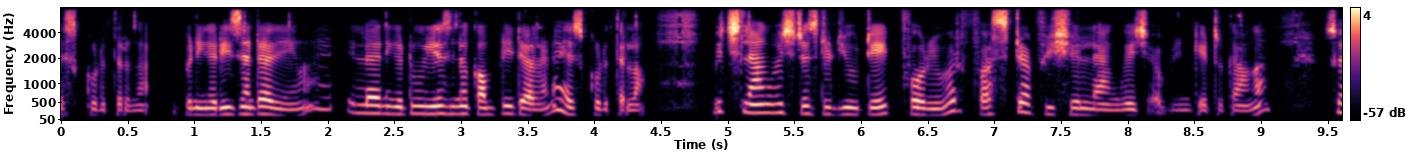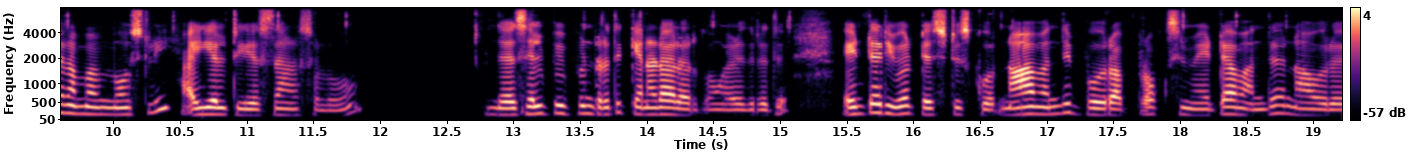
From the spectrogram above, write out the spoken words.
எஸ் கொடுத்துருங்க. இப்போ நீங்கள் ரீசெண்டாக இருந்தீங்கன்னா இல்லை நீங்கள் டூ இயர்ஸ் இன்னும் கம்ப்ளீட் ஆகலைன்னா எஸ் கொடுத்துடலாம். Which language test did you take for your first official language அப்படின்னு கேட்டிருக்காங்க. ஸோ நம்ம மோஸ்ட்லி ஐஎல்டிஎஸ் தான் சொல்லுவோம். இந்த செல்ஃப் பிப்புன்றது கனடாவில் இருக்கவங்க எழுதுறது. என்டர் யுவர் டெஸ்ட் ஸ்கோர் நான் வந்து இப்போ ஒரு அப்ராக்சிமேட்டாக வந்து நான் ஒரு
